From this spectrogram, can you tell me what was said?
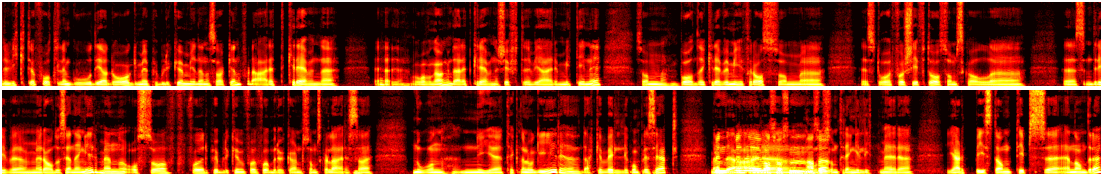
er viktig å få til en god dialog med publikum i denne saken, for det er et krevende overgang. Det er et krevende skifte vi er midt inne i, som både krever mye for oss som står for skiftet, og som skal Eh, drive med radiosendinger, men også for publikum, for forbrukeren, som skal lære seg noen nye teknologier. Det er ikke veldig komplisert, men, men det er men, eh, Vassåsen, noen altså... som trenger litt mer hjelp, bistand, tips eh, enn andre.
